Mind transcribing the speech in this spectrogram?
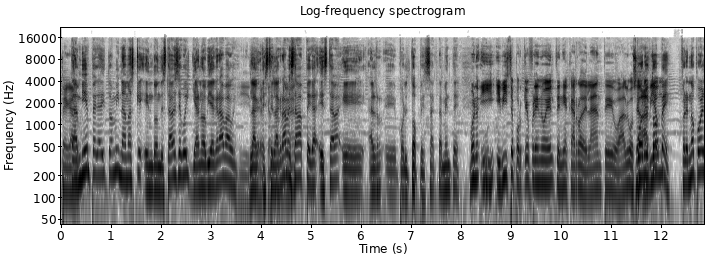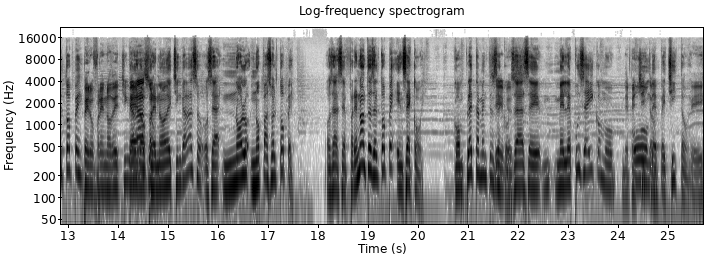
Pegado. también pegadito a mí, nada más que en donde estaba ese güey ya no había grava, güey. La, este, la grava estaba pega, estaba eh, al- eh, por el tope, exactamente. Bueno, ¿y, y viste por qué frenó él? ¿Tenía carro adelante o algo? O sea, por el había un- tope, frenó por el tope. pero frenó de Pero chingadazo. frenó de chingadazo. O sea, no, lo, no pasó el tope. O sea, se frenó antes del tope en seco, güey. Completamente en Sí, seco. pues. O sea, se, me le puse ahí como De pechito. de pechito, güey.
